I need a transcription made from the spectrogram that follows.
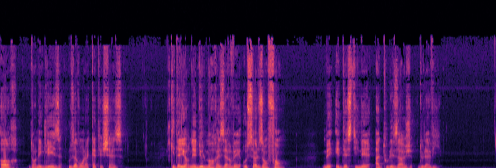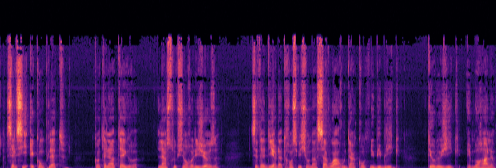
Or, dans l'Église, nous avons la catéchèse, qui d'ailleurs n'est nullement réservée aux seuls enfants, mais est destinée à tous les âges de la vie. Celle-ci est complète quand elle intègre l'instruction religieuse, c'est-à-dire la transmission d'un savoir ou d'un contenu biblique, théologique et moral,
